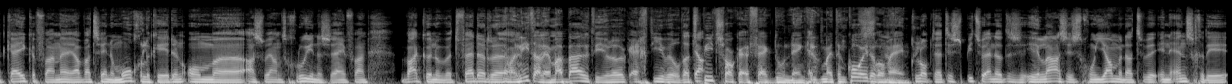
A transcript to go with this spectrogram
kijken van, nou ja, wat zijn de mogelijkheden om, als we aan het groeien zijn, van waar kunnen we het verder... Ja, maar niet alleen maar buiten. Je wil ook echt, je wil dat Ja. effect doen, denk ik, met een kooi eromheen. Klopt, het is. En dat is, helaas is het gewoon jammer dat we in Enschede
